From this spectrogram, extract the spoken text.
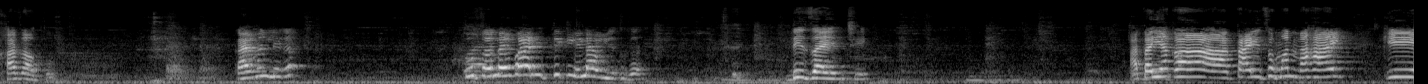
खा जाऊ तू. काय म्हणली ग? तू तर लय बारीक टिकली लावलीच ग. डिझाईनची. आता एका ताईचं म्हणणं आहे की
